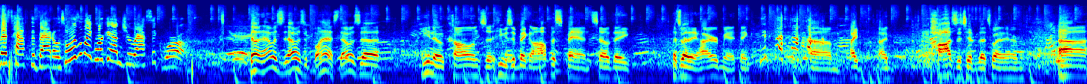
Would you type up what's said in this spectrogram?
That's half the battle. So what was it like working on Jurassic World? No, that was that was a blast. That was uh, you know, Colin's. Uh, he was a big Office fan, so they that's why they hired me. I think. Um, I I'm positive that's why they hired me. Uh,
